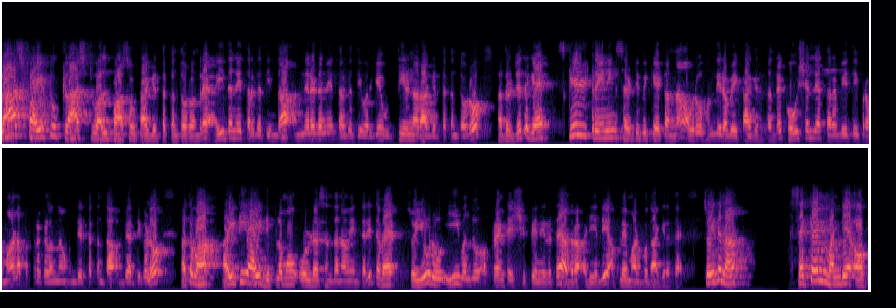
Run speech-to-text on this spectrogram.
class five to class twelve pass out ಆಗಿರ್ತಕ್ಕಂಥವ್ರು ಅಂದ್ರೆ ಐದನೇ ತರಗತಿಯಿಂದ ಹನ್ನೆರಡನೇ ತರಗತಿವರೆಗೆ ಉತ್ತೀರ್ಣರಾಗಿರ್ತಕ್ಕಂಥವ್ರು. ಅದ್ರ ಜೊತೆಗೆ ಸ್ಕಿಲ್ ಟ್ರೈನಿಂಗ್ ಸರ್ಟಿಫಿಕೇಟ್ ಅನ್ನ ಅವರು ಹೊಂದಿರಬೇಕಾಗಿರುತ್ತೆ. ಅಂದ್ರೆ ಕೌಶಲ್ಯ ತರಬೇತಿ ಪ್ರಮಾಣ ಪತ್ರಗಳನ್ನ ಹೊಂದಿರತಕ್ಕಂತ ಅಭ್ಯರ್ಥಿಗಳು ಅಥವಾ I T I diploma holders ಅಂತ ನಾವೇನ್ ಕರಿತೇವೆ. ಸೊ ಇವರು ಈ ಒಂದು ಅಪ್ರೆಂಟಿಸ್ಶಿಪ್ ಏನಿರುತ್ತೆ, ಅದರ ಅಡಿಯಲ್ಲಿ ಅಪ್ಲೈ ಮಾಡಬಹುದಾಗಿರುತ್ತೆ ಸೊ ಇದನ್ನ second Monday of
